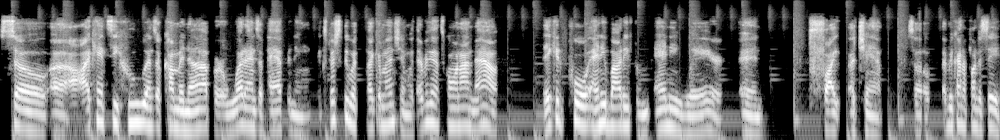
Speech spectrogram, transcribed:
So uh, I can't see who ends up coming up or what ends up happening. Especially with, like I mentioned, with everything that's going on now, they could pull anybody from anywhere and fight a champ. So that'd be kind of fun to see.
